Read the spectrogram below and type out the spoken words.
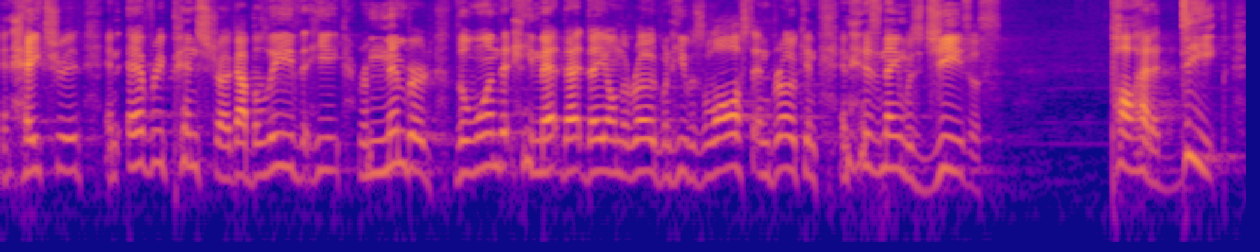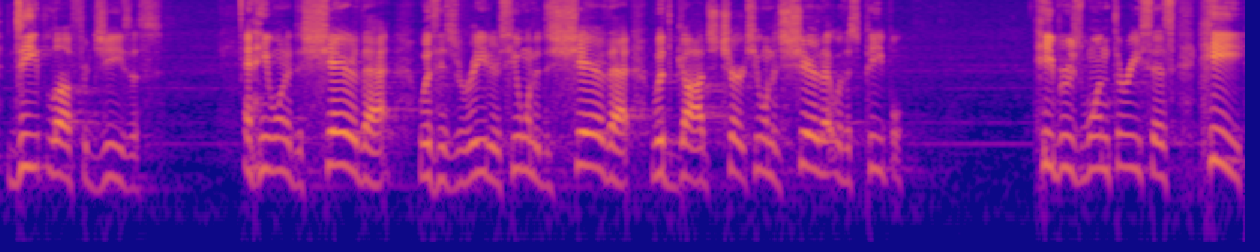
and hatred. And every pen stroke, I believe that he remembered the one that he met that day on the road when he was lost and broken, and his name was Jesus. Paul had a deep, deep love for Jesus. And he wanted to share that with his readers. He wanted to share that with God's church. He wanted to share that with his people. Hebrews 1 3 says, He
